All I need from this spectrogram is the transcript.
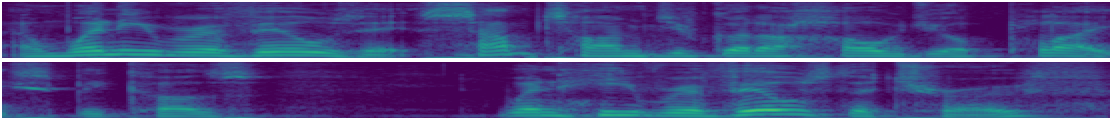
And when He reveals it, sometimes you've got to hold your place because when He reveals the truth,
